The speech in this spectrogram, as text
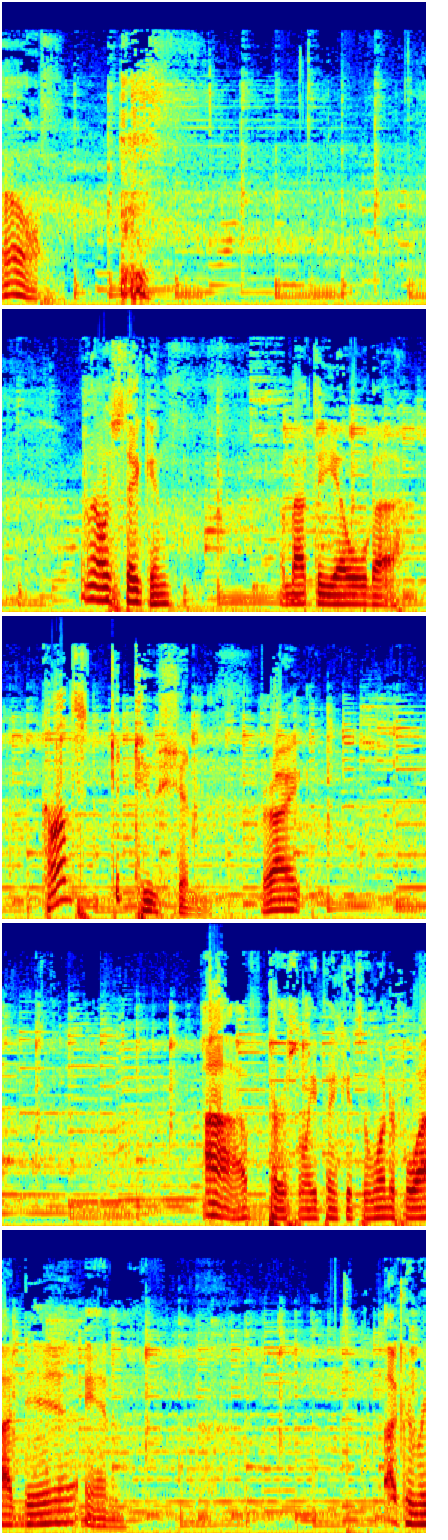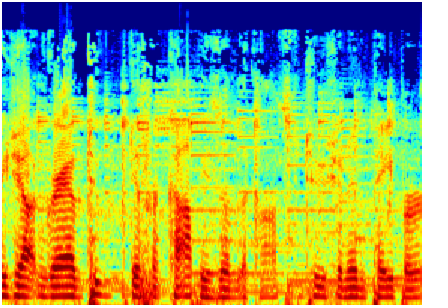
Oh. and I was thinking about the old uh, Constitution, right? I personally think it's a wonderful idea, and I can reach out and grab two different copies of the Constitution in paper.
